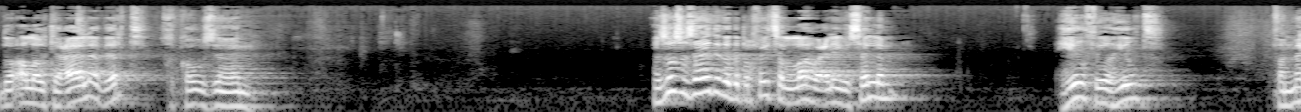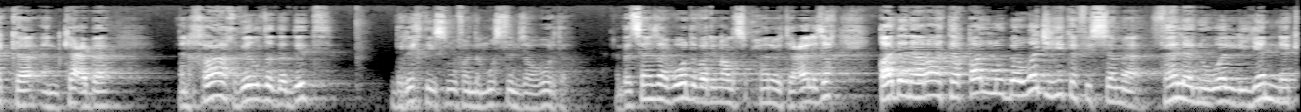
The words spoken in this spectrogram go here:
door Allah ta'ala werd gekozen. En zoals we zeiden dat de profeet sallallahu alayhi wa sallam heel veel hield van Mekka en Kaaba en graag wilde dat dit de richtingsnoer van de moslim zou worden. En dat zijn zijn woorden waarin Allah subhanahu wa ta'ala zegt قَدْ نَرَى تَقَلُّبَ وَجْهِكَ فِي السَّمَاءِ فَلَنُوَلِّيَنَّكَ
